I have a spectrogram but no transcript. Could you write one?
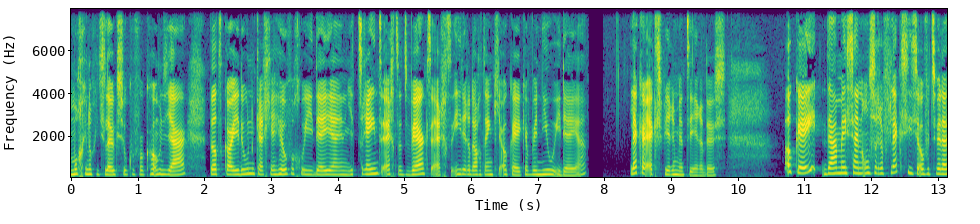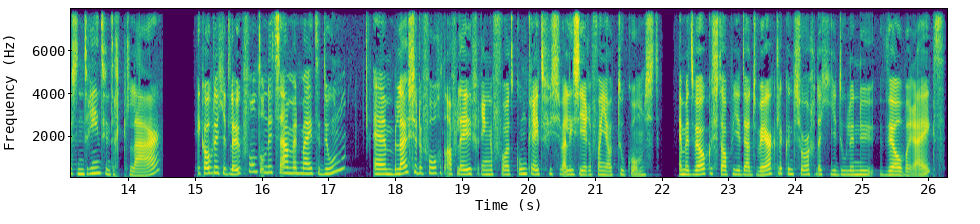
mocht je nog iets leuks zoeken voor komend jaar, dat kan je doen. Dan krijg je heel veel goede ideeën en je traint echt, het werkt echt. Iedere dag denk je, oké, ik heb weer nieuwe ideeën. Lekker experimenteren dus. Oké, daarmee zijn onze reflecties over 2023 klaar. Ik hoop dat je het leuk vond om dit samen met mij te doen. En beluister de volgende afleveringen voor het concreet visualiseren van jouw toekomst. En met welke stappen je daadwerkelijk kunt zorgen dat je je doelen nu wel bereikt.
